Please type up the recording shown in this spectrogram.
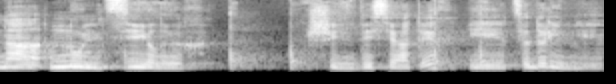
на 0,6 і це дорівнює.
